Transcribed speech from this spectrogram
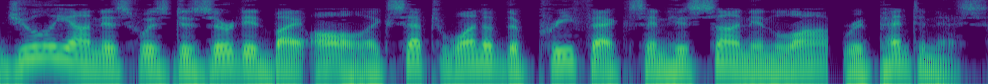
Julianus was deserted by all except one of the prefects and his son-in-law, Repentinus.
